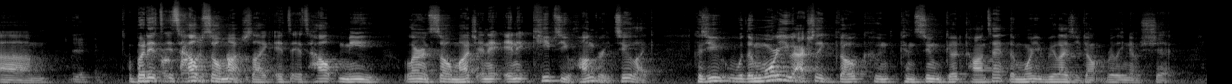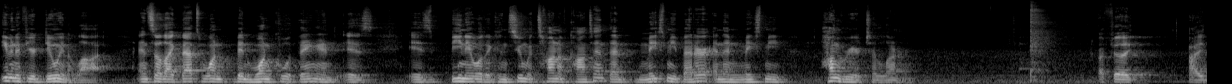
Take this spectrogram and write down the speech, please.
um, Yeah. but it's, it's helped so much like it's, it's helped me learn so much and it, and it keeps you hungry too like because you the more you actually go con- consume good content the more you realize you don't really know shit even if you're doing a lot and so like that's one been one cool thing and is is being able to consume a ton of content that makes me better and then makes me hungrier to learn. I feel like I,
